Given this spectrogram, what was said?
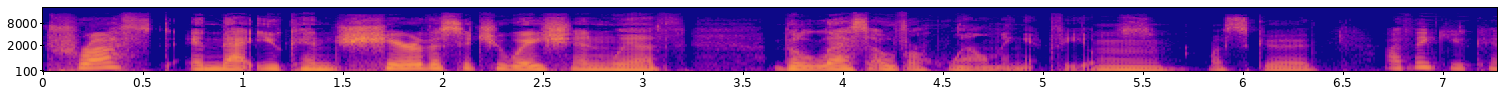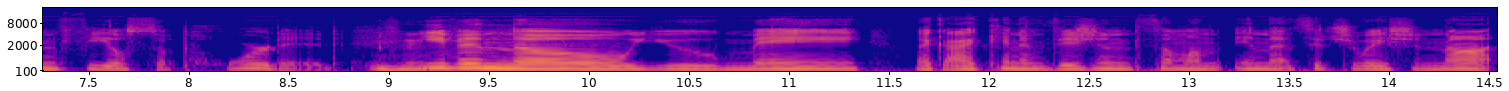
trust and that you can share the situation with, the less overwhelming it feels. Mm, that's good I think you can feel supported, Mm-hmm. even though you may like. I can envision someone in that situation not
